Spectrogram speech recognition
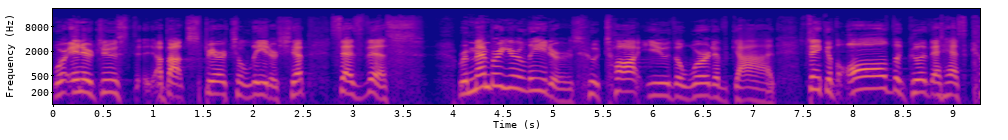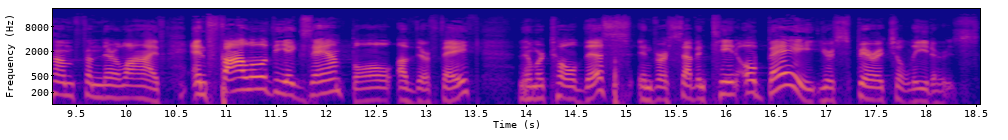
we're introduced about spiritual leadership, says this. Remember your leaders who taught you the word of God. Think of all the good that has come from their lives and follow the example of their faith. Then we're told this in verse 17 obey your spiritual leaders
